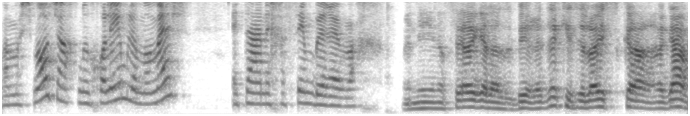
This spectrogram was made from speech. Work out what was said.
המשמעות שאנחנו יכולים לממש את הנכסים ברווח. אני אנסה רגע להסביר את זה, כי זה לא עסקה, אגב,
